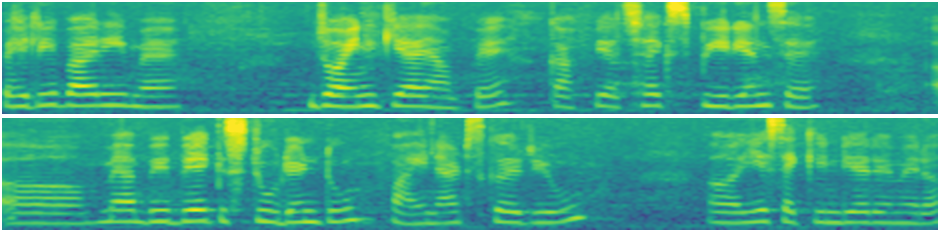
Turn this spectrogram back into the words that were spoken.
पहली बार ही मैं ज्वाइन किया यहाँ पे। काफ़ी अच्छा एक्सपीरियंस है। Uh, मैं अभी भी एक स्टूडेंट हूँ फाइन आर्ट्स कर रही हूँ। Uh, ये सेकेंड ईयर है मेरा।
